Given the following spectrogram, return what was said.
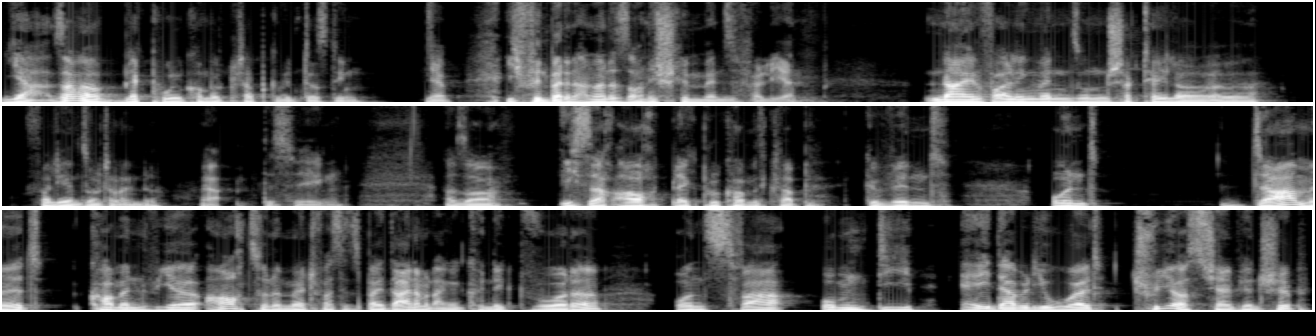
ja, sagen wir, Blackpool Combat Club gewinnt das Ding. Ich finde bei den anderen ist es auch nicht schlimm, wenn sie verlieren. Nein, vor allen Dingen, wenn so ein Chuck Taylor äh, verlieren sollte am Ende. Ja, deswegen. Also, ich sag auch, Blackpool Combat Club gewinnt. Und damit kommen wir auch zu einem Match, was jetzt bei Dynamite angekündigt wurde. Und zwar um die AW World Trios Championship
